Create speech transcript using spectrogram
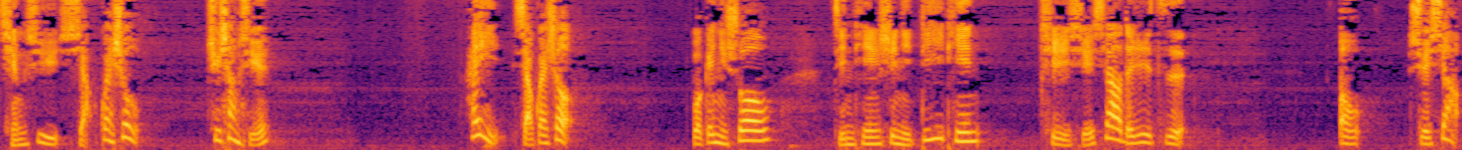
情绪小怪兽去上学。嘿，小怪兽，我跟你说哦，今天是你第一天去学校的日子。哦，学校，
